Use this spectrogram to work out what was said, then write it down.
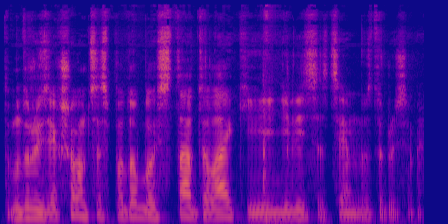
Тому, друзі, якщо вам це сподобалось, ставте лайки і діліться цим з друзями.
